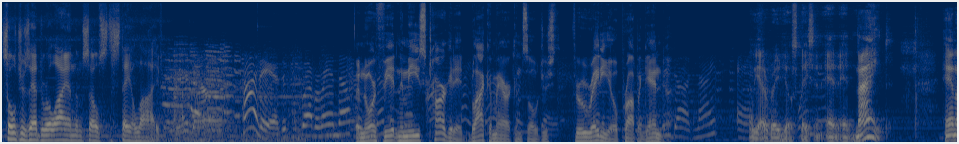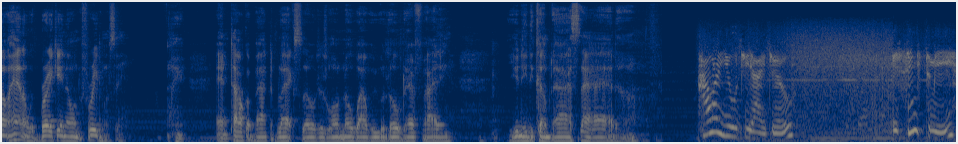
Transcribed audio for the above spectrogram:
soldiers had to rely on themselves to stay alive. Hi there, this is Barbara Randolph. The North Vietnamese targeted black American soldiers through radio propaganda. We had a radio station, and at night, Hanoi Hannah would break in on the frequency and talk about the black soldiers, won't know why we was over there fighting. You need to come to our side. Uh, How are you, G.I. Joe? It seems to me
